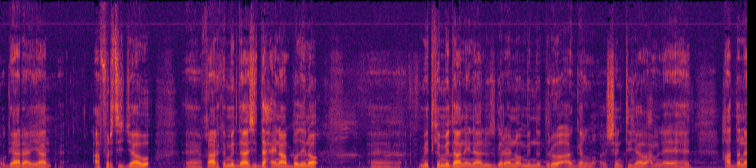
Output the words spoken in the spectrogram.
oo gaarayaan afar tijaabo qaar ka mid ah saddex inaan badino mid ka mid ahna inaan luusgareyno midna daroo a galno shan tijaabo camal ay ahayd. Haddana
